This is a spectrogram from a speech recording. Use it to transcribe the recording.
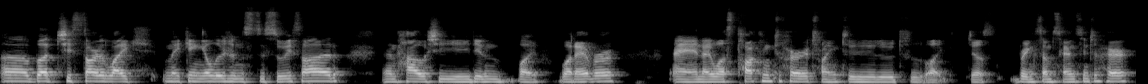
uh, but she started like making allusions to suicide and how she didn't like whatever. And I was talking to her, trying to to like just bring some sense into her.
